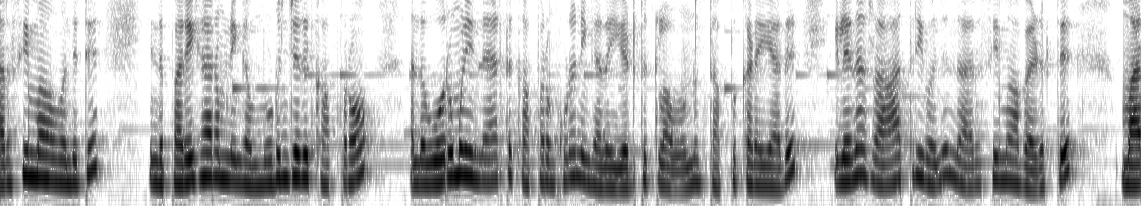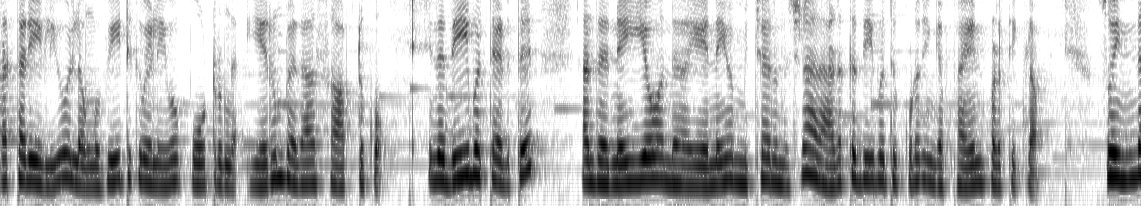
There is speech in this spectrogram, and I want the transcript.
அரிசி மாவு வந்துட்டு இந்த பரிகாரம் நீங்கள் முடிஞ்சதுக்கப்புறம் அந்த ஒரு மணி நேரத்துக்கு அப்புறம் கூட நீங்கள் அதை எடுத்துக்கலாம். ஒன்றும் தப்பு கிடையாது. இல்லைன்னா ராத்திரி வந்து இந்த அரிசி மாவை எடுத்து மரத்தடியிலையோ இல்லை உங்கள் வீட்டுக்கு வெளியவோ போட்டுருங்க. எறும்பு ஏதாவது சாப்பிட்டுக்கும். இந்த தீபத்தை எடுத்து அந்த நெய்யோ அந்த எண்ணெயோ மிச்சம் இருந்துச்சுன்னா அது அடுத்த தீபத்துக்கு கூட நீங்கள் பயன்படுத்திக்கலாம். ஸோ இந்த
